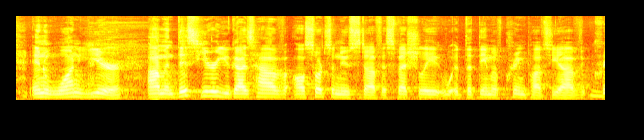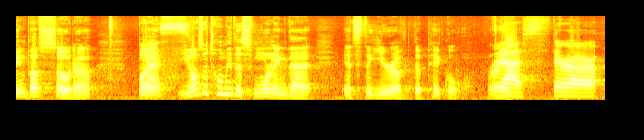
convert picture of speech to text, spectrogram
in one year? Um, and this year, you guys have all sorts of new stuff, especially with the theme of cream puffs. You have cream puff soda, but yes. you also told me this morning that it's the year of the pickle, right? Yes, there are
